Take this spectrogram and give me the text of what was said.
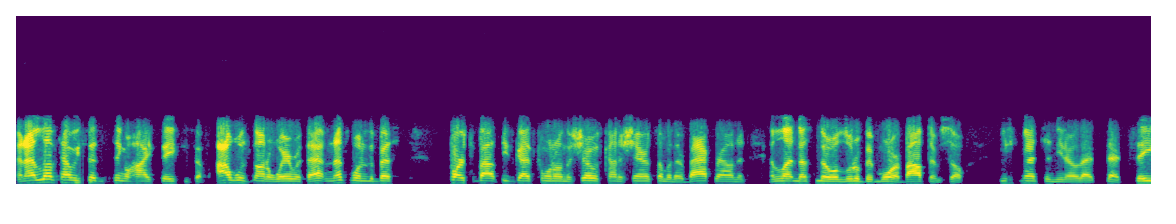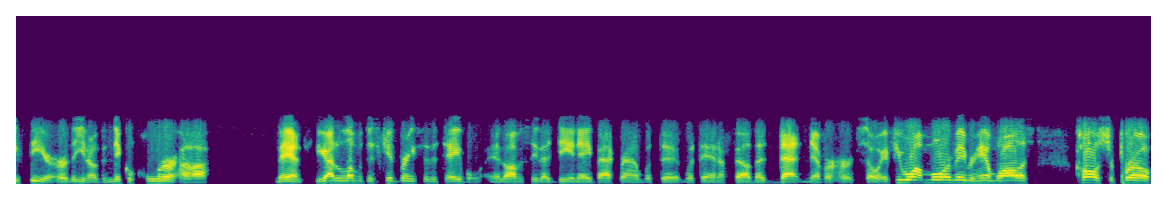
And I loved how he said the single high safety stuff. I was not aware with that, and that's one of the best parts about these guys coming on the show is kind of sharing some of their background and, and letting us know a little bit more about them. So you mentioned, you know, that that safety or, or the you know the nickel corner. Uh, man, you got to love what this kid brings to the table, and obviously that DNA background with the with the NFL that that never hurts. So if you want more of Abraham Wallace, call Pro,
